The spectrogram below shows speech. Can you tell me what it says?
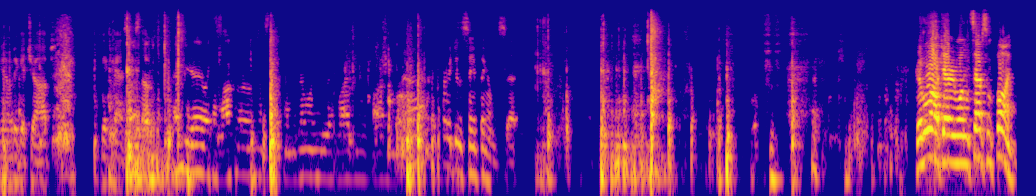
You know, to get jobs, to get cast and stuff. NBA, like a locker room and stuff, and everyone knew that why he was talking. Uh, probably do the same thing on the set. Good luck, everyone. Let's have some fun.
